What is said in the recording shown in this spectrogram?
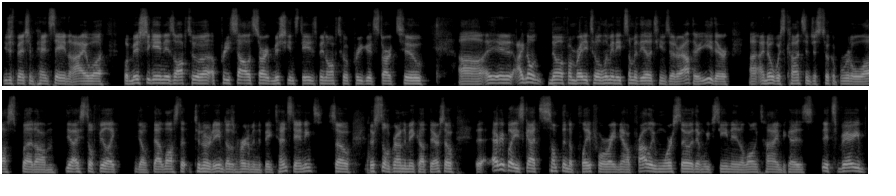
You just mentioned Penn State and Iowa, but Michigan is off to a, a pretty solid start. Michigan State has been off to a pretty good start too. Uh, and I don't know if I'm ready to eliminate some of the other teams that are out there either. I know Wisconsin just took a brutal loss, but um, yeah, I still feel like you know that loss to Notre Dame doesn't hurt them in the Big Ten standings. So there's still ground to make up there. So uh, everybody's got something to play for right now, probably more so than we've seen in a long time because it's very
